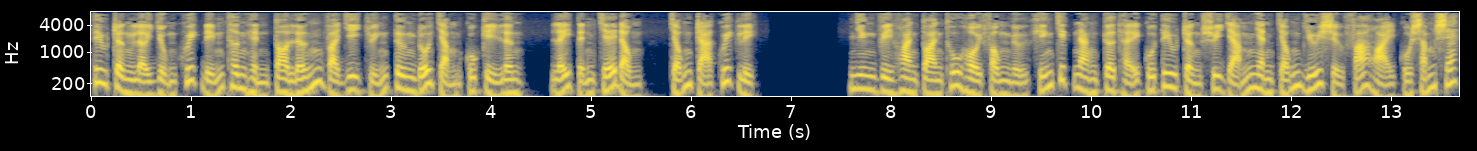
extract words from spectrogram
Tiêu Trần lợi dụng khuyết điểm thân hình to lớn và di chuyển tương đối chậm của kỳ lân, lấy tỉnh chế động, chống trả quyết liệt. Nhưng vì hoàn toàn thu hồi phòng ngự khiến chức năng cơ thể của Tiêu Trần suy giảm nhanh chóng dưới sự phá hoại của sấm sét.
